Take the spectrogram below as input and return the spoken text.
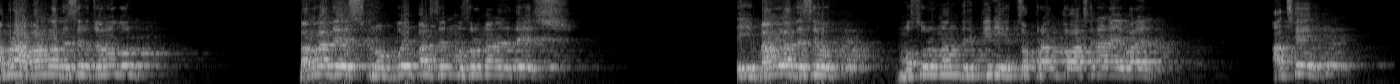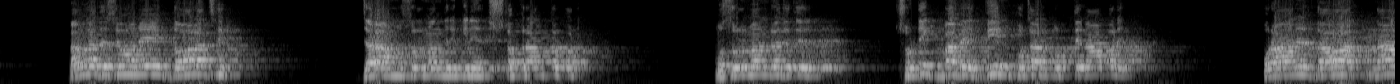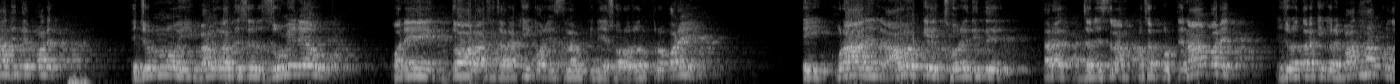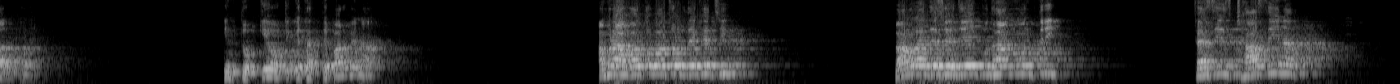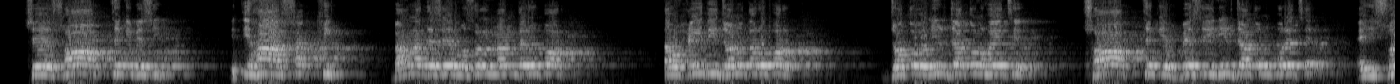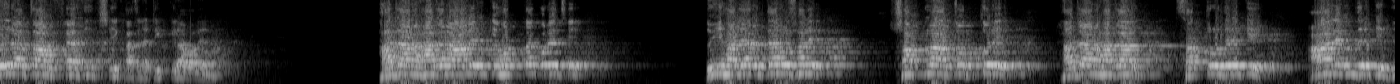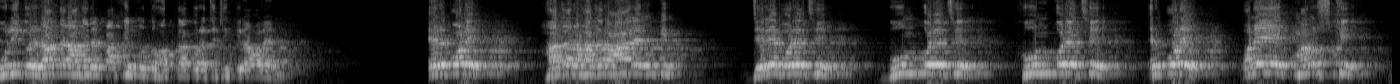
আমরা বাংলাদেশের জনগণ, বাংলাদেশ নব্বই পার্সেন্ট মুসলমানের দেশ, এই বাংলাদেশেও মুসলমানদেরকে নিয়ে চক্রান্ত আছে না নাই বলেন? আছে। বাংলাদেশে অনেক দল আছে যারা মুসলমানদেরকে নিয়ে চক্রান্ত করে। মুসলমানরা যাতে সঠিকভাবে দিন প্রচার করতে না পারে, কোরআনের দাওয়াত না দিতে পারে এজন্য এই বাংলাদেশের জমিনেও অনেক দল আছে যারা কি করে ইসলামকে নিয়ে ষড়যন্ত্র করে। এই কোরআনের আলোকে ছড়ে দিতে তারা যেন ইসলাম প্রচার করতে না পারে এই জন্য তারা কি করে বাধা প্রদান করে। কিন্তু কেউ টিকে থাকতে পারবে না। আমরা গত বছর দেখেছি, বাংলাদেশে যে প্রধানমন্ত্রী ফ্যাসিস্ট হাসিনা, সে সব থেকে বেশি ইতিহাস, সাক্ষী বাংলাদেশের মুসলমানদের উপর, তাওহীদি জনতার উপর যত নির্যাতন হয়েছে, সব থেকে বেশি নির্যাতন করেছে এই স্বৈরাচার ফ্যাসিস্ট শেখ হাসিনা। ঠিক কিনা বলেন? হাজার হাজার আলেমকে হত্যা করেছে। দুই হাজার তেরো সালে শাপলা চত্বরে হাজার হাজার ছাত্রদেরকে, আলেমদেরকে গুলি করে রাতের আধারে পাখির মতো হত্যা করেছে। ঠিক কিনা বলেন? এরপরে হাজার হাজার আলেমকে জেলে পড়েছে গুম করেছে, খুন করেছে। এরপরে অনেক মানুষকে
